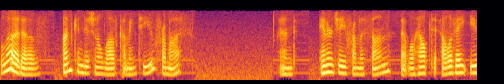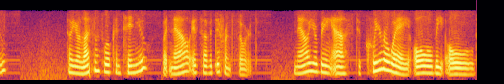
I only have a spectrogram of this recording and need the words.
flood of unconditional love coming to you from us and energy from the sun that will help to elevate you. So your lessons will continue, but now it's of a different sort. Now you're being asked to clear away all the old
